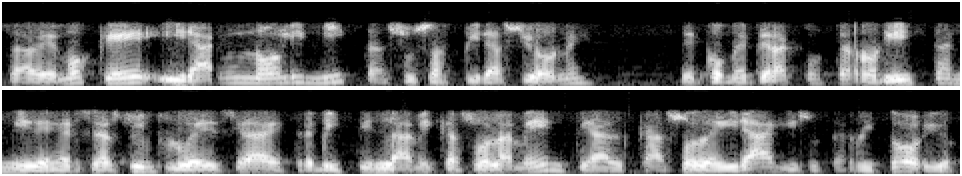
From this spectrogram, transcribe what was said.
sabemos que Irán no limita sus aspiraciones de cometer actos terroristas ni de ejercer su influencia extremista islámica solamente al caso de Irak y su territorio.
